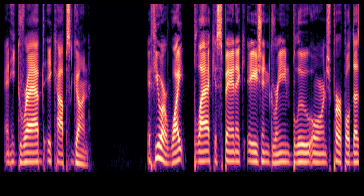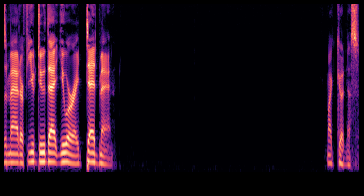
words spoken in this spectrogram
and he grabbed a cop's gun. If you are white, black, Hispanic, Asian, green, blue, orange, purple, doesn't matter. If you do that, you are a dead man. My goodness.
